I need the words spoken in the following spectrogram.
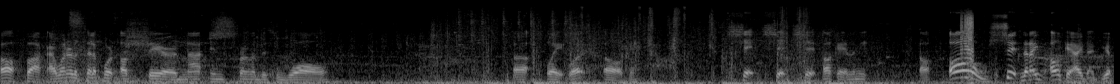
Oh fuck! I wanted to teleport up there, not in front of this wall. Uh, wait, what? Oh, okay. Shit, shit, shit. Okay, let me. Oh, oh shit! Did I? Okay, I died. Yep,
